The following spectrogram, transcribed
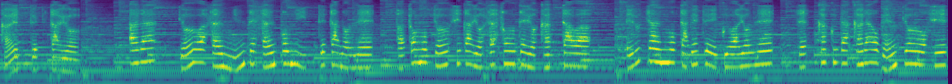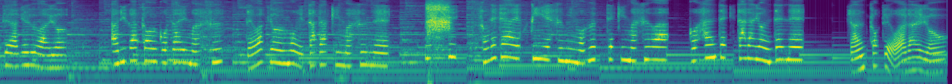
帰ってきたよ。あら、今日は3人で散歩に行ってたのね。パトも調子が良さそうでよかったわ。エルちゃんも食べていくわよね。せっかくだからお勉強教えてあげるわよ。ありがとうございます。では今日もいただきますね。うっし、それじゃあ FPS に潜ってきますわ。ご飯できたら呼んでね。ちゃんと手を洗えよ。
